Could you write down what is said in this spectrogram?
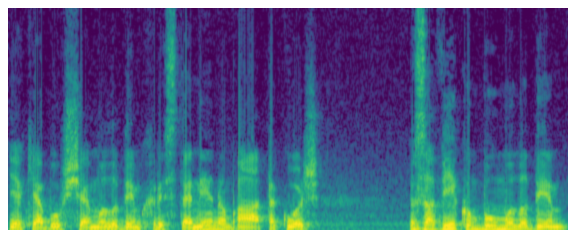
як я був ще молодим християнином, а також за віком був молодим.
